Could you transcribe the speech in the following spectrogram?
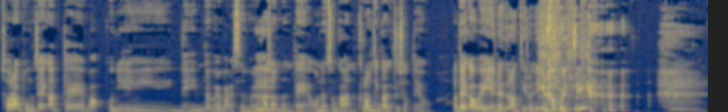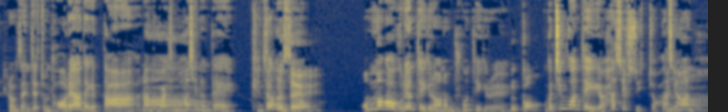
저랑 동생한테 막 본인의 힘듦을 말씀을 음. 하셨는데 어느 순간 그런 생각이 드셨대요. 아, 내가 왜 얘네들한테 이런 얘기를 하고 있지? 그러면서 이제 좀 덜 해야 되겠다라는 아. 말씀을 하시는데 괜찮은데. 엄마가 우리한테 얘기를 안 하면 누구한테 얘기를 해? 그니까. 그러니까 친구한테 얘기를 하실 수 있죠. 하지만 아니야.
